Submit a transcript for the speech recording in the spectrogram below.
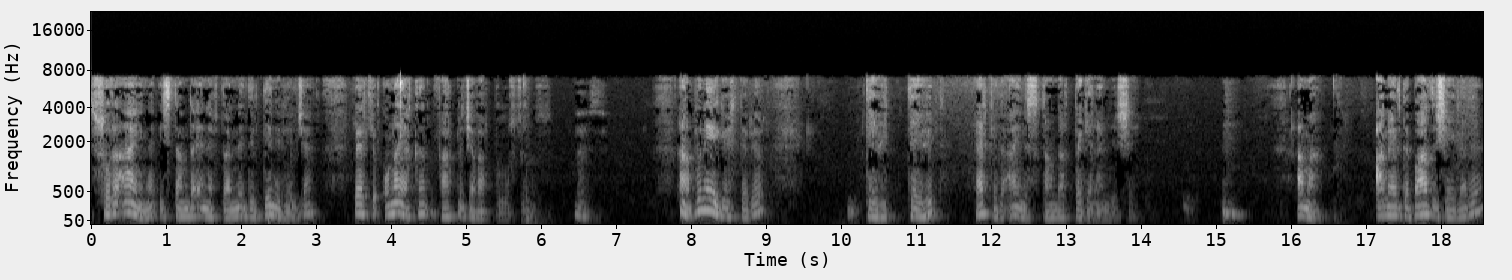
Soru aynı. İslam'da en eftal nedir denilince belki ona yakın farklı cevap bulursunuz. Evet. Ha bu neyi gösteriyor? Tevhid, tevhid herkese aynı standartta gelen bir şey. Ama amelde bazı şeyleri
